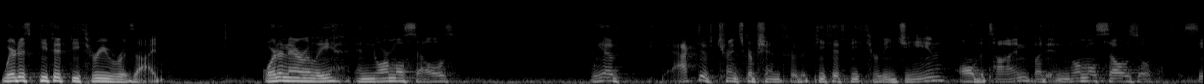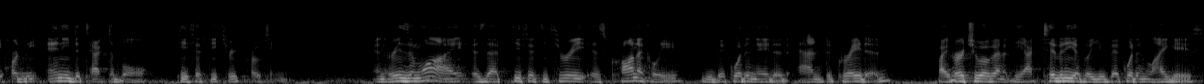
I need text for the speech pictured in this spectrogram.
Where does P53 reside? Ordinarily, in normal cells, we have active transcription for the P53 gene all the time, but in normal cells, you'll see hardly any detectable P53 protein. And the reason why is that P53 is chronically ubiquitinated and degraded by virtue of the activity of a ubiquitin ligase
